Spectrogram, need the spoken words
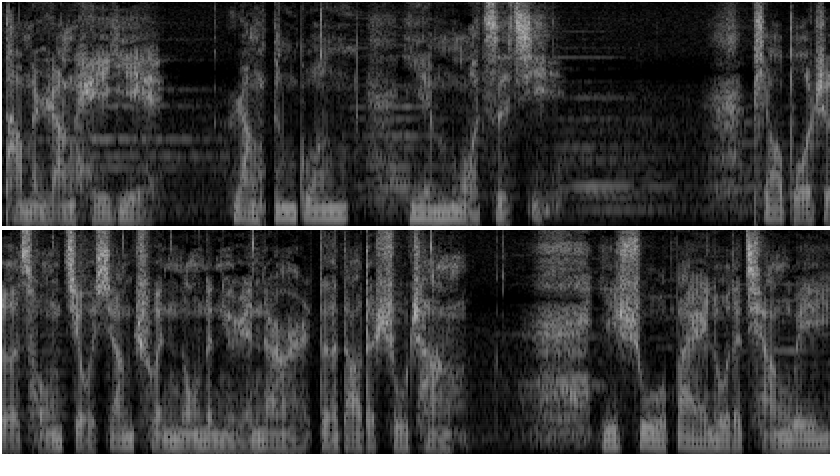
他们让黑夜、让灯光淹没自己。漂泊者从酒香醇浓的女人那儿得到的舒畅，一束败落的蔷薇，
